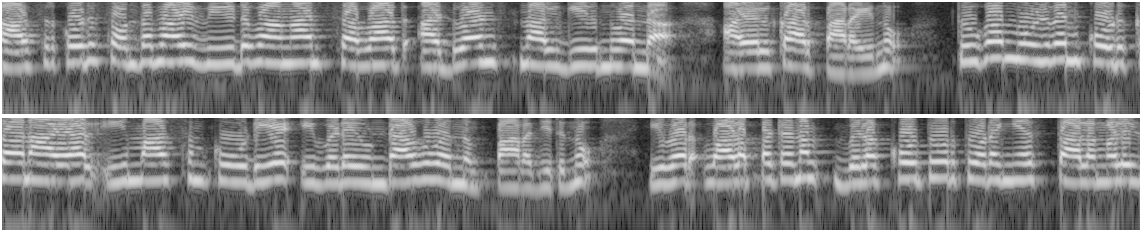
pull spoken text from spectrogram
കാസർഗോഡ് സ്വന്തമായി വീട് വാങ്ങാൻ സവാദ് അഡ്വാൻസ് നൽകിയിരുന്നുവെന്ന് അയൽക്കാർ പറയുന്നു. തുക മുഴുവൻ കൊടുക്കാനായാൽ ഈ മാസം കൂടിയേ ഇവിടെ ഉണ്ടാകുമെന്നും പറഞ്ഞിരുന്നു. ഇവർ വളപട്ടണം വിളക്കോട്ടൂർ തുടങ്ങിയ സ്ഥലങ്ങളിൽ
